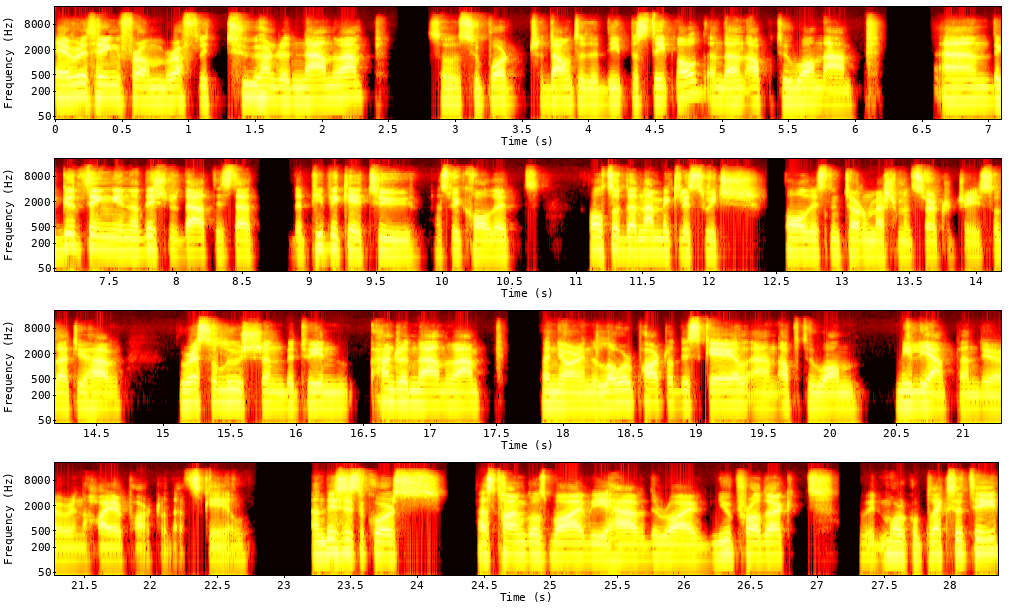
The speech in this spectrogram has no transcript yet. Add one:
everything from roughly 200 nanoamp, so support down to the deepest sleep mode, and then up to one amp. And the good thing in addition to that is that the PPK2, as we call it, also dynamically switch all this internal measurement circuitry so that you have resolution between 100 nanoamp when you're in the lower part of the scale and up to 1 milliamp when you're in the higher part of that scale. And this is, of course, as time goes by, we have derived new products with more complexity.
